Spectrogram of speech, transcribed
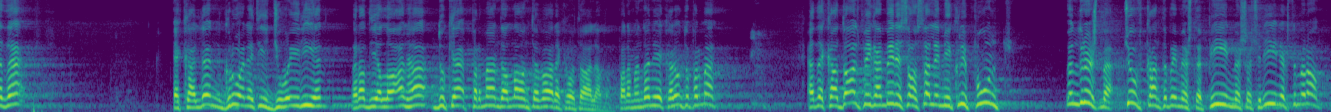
edhe e ka lënë gruan e tij Xhuvejrijen, radijallahu anha, duke përmendë Allahun tebareke ve teala. Paramendoni e ka lon tu përmendë. Edhe ka dalë pejgamberi sa selam me i kry punët, Të ndryshme, qoftë kanë të bëjnë me shtëpinë, me shoqërinë e kështu me radhë.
